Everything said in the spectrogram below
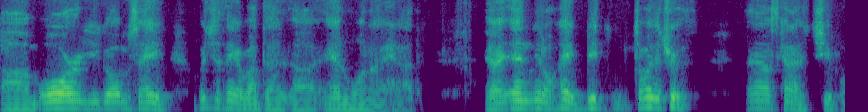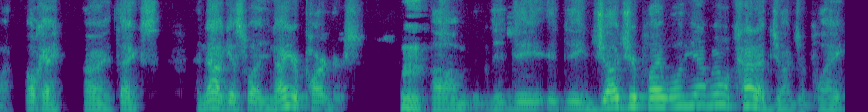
Um, or you go and say, hey, what did you think about that uh, and one I had? And, and you know, hey, be, tell me the truth. And that was kind of a cheap one. Okay, all right, thanks. And now, guess what? Now you're partners. Mm. Um, the, the, the judge your play. Well, yeah, we all kind of judge a play,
